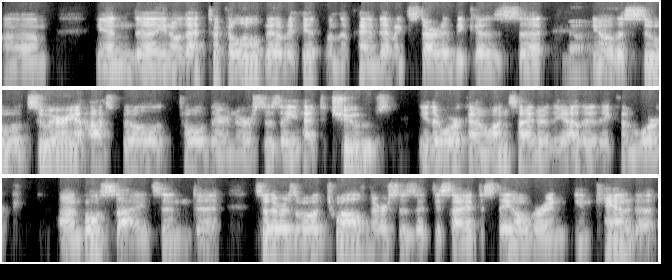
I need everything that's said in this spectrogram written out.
um, and uh, you know that took a little bit of a hit when the pandemic started because uh, yeah. you know the Sioux, Soo area hospital told their nurses they had to choose either work on one side or the other. They couldn't work on both sides. And uh, so there was about 12 nurses that decided to stay over in, in Canada.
